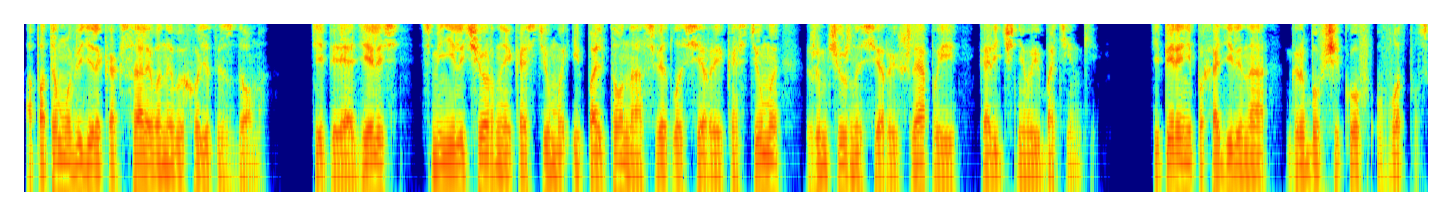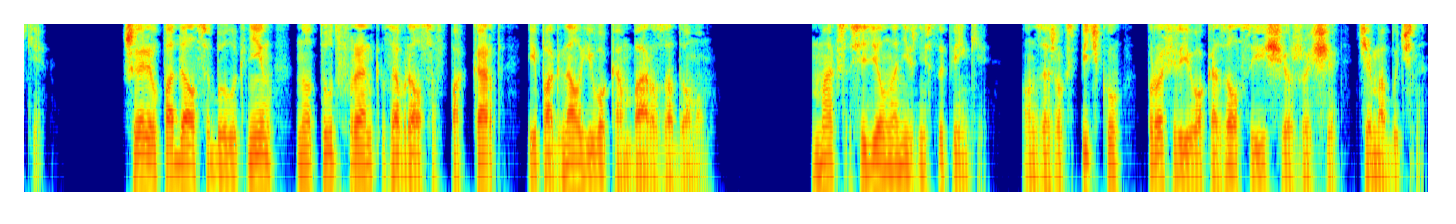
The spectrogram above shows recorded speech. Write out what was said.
а потом увидели, как Салливаны выходят из дома. Те переоделись, сменили черные костюмы и пальто на светло-серые костюмы, жемчужно-серые шляпы и коричневые ботинки. Теперь они походили на гробовщиков в отпуске. Шерил подался было к ним, но тут Фрэнк забрался в паккарт и погнал его к амбару за домом. Макс сидел на нижней ступеньке. Он зажег спичку, профиль его оказался еще жестче, чем обычно.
